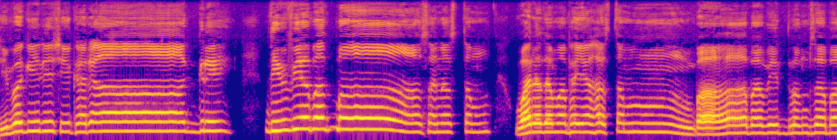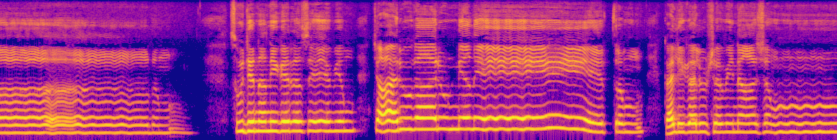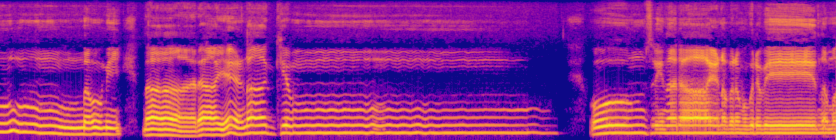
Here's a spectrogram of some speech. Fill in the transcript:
ശിവഗിരിശിഖരാഗ്രേ ദിവ്യപത്മാസനസ്ഥം വരദമഭയഹസ്തം പാപവിധ്വംസപാദം. സുജനനികരസേവ്യം ചാരുകാരുണ്യനേത്രം കലികലുഷവിനാശം. നൗമി നാരായണാഖ്യം ഓം ശ്രീനാരായണ പരമഗുരുവേ നമ.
